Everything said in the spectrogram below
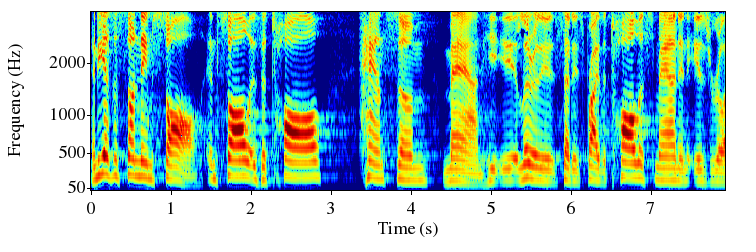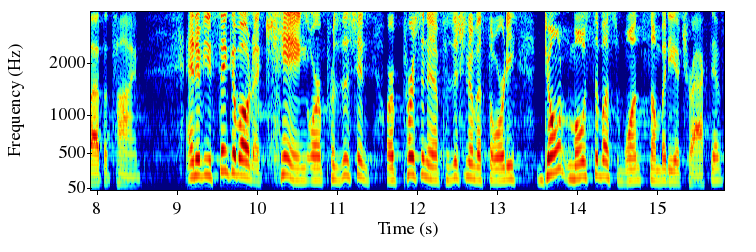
And he has a son named Saul. And Saul is a tall, handsome man. He, literally said he's probably the tallest man in Israel at the time. And if you think about a king or a position or a person in a position of authority, don't most of us want somebody attractive?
